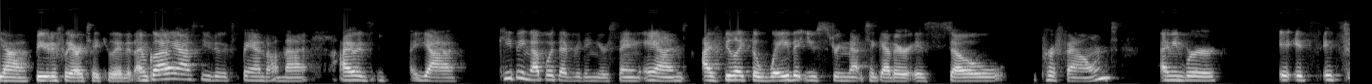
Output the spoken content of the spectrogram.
Yeah, beautifully articulated. I'm glad I asked you to expand on that. I was, yeah, keeping up with everything you're saying. And I feel like the way that you string that together is so profound. I mean, we're, it, it's, it's,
